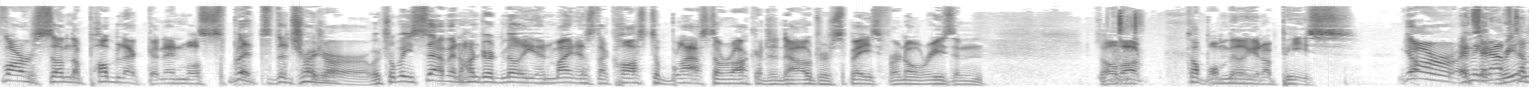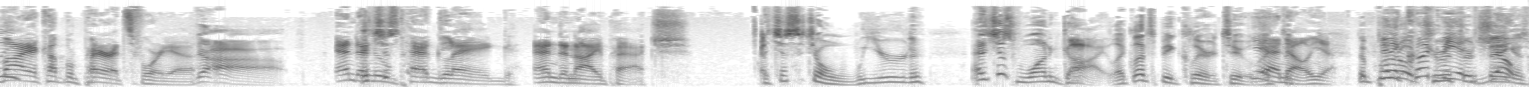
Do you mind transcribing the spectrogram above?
farce on the public, and then we'll split the treasure, which will be 700 million minus the cost to blast a rocket into outer space for no reason. So about a couple million apiece. Yarr! I It's mean, enough really? to buy a couple parrots for you. Yeah. And a It's new just- peg leg. And an eye patch. It's just such a weird. And it's just one guy. Like, let's be clear, too. Yeah, Like, the- no, yeah. The Pluto truther thing is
